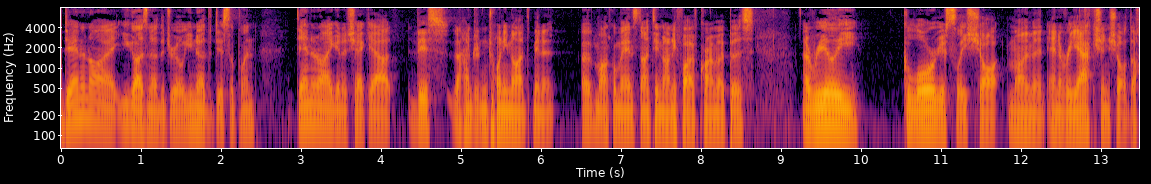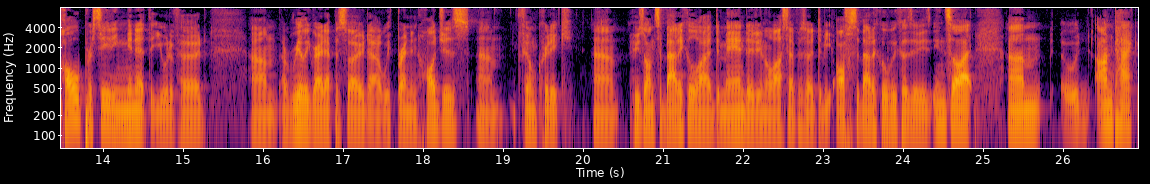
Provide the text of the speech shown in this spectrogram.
Dan and I, you guys know the drill. You know the discipline. Dan and I are going to check out this, the 129th minute of Michael Mann's 1995 crime opus. A really gloriously shot moment and a reaction shot. The whole preceding minute that you would have heard, um, a really great episode uh, with Brendan Hodges, um, film critic um, who's on sabbatical. I demanded in the last episode to be off sabbatical because of his insight. Um, unpack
